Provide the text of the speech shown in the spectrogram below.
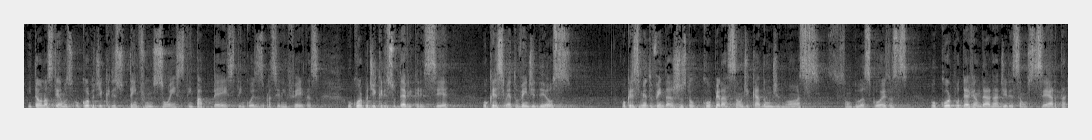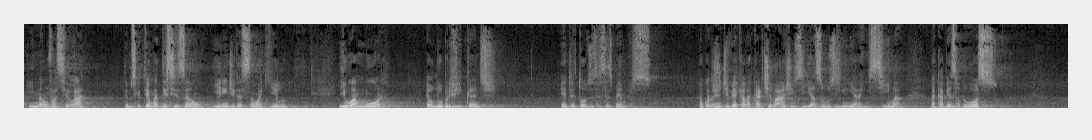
Então nós temos, o corpo de Cristo tem funções, tem papéis, tem coisas para serem feitas. O corpo de Cristo deve crescer. O crescimento vem de Deus. O crescimento vem da justa cooperação de cada um de nós. São duas coisas. O corpo deve andar na direção certa e não vacilar. Temos que ter uma decisão, ir em direção àquilo. E o amor é o lubrificante entre todos esses membros. Então, quando a gente vê aquela cartilagemzinha azulzinha em cima na cabeça do osso,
